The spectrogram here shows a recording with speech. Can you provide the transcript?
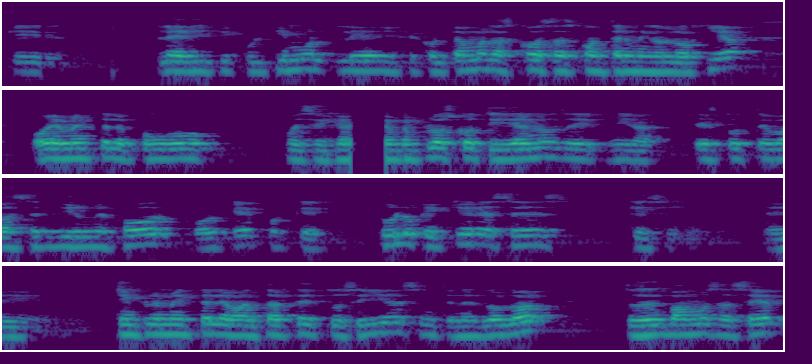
que, le, dificultemos, le dificultamos las cosas con terminología, obviamente le pongo pues ejemplos cotidianos de, mira, esto te va a servir mejor. ¿Por qué? Porque tú lo que quieres es, qué sé eh, simplemente levantarte de tu silla sin tener dolor. Entonces vamos a hacer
